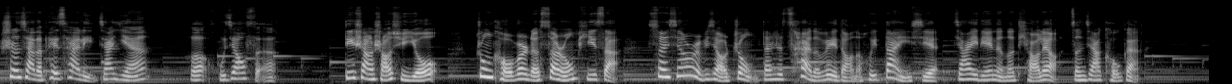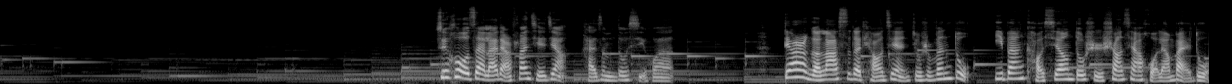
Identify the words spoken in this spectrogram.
剩下的配菜里加盐和胡椒粉，滴上少许油，重口味的蒜蓉披萨，蒜香味比较重，但是菜的味道呢会淡一些，加一点点的调料，增加口感。最后再来点番茄酱，孩子们都喜欢。第二个拉丝的条件就是温度，一般烤箱都是上下火两百度，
